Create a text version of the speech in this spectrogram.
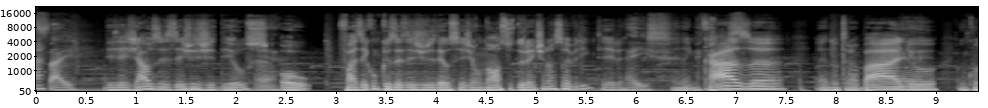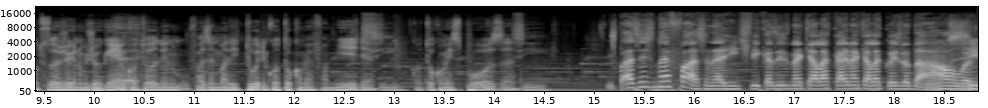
desejar-. Desejar os desejos de Deus É. ou fazer com que os desejos de Deus sejam nossos durante a nossa vida inteira. É isso. É, Em casa, é, no trabalho, enquanto eu tô jogando videogame, É. enquanto lendo- fazendo uma leitura, enquanto tô com a minha família, Sim, enquanto tô com a minha esposa. sim. E às vezes não é fácil, né? A gente fica, às vezes, naquela, cai naquela coisa da Com alma, do.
